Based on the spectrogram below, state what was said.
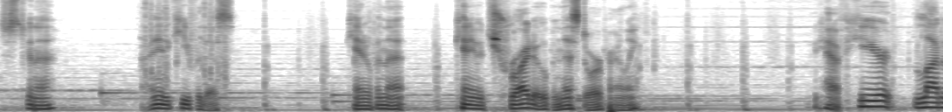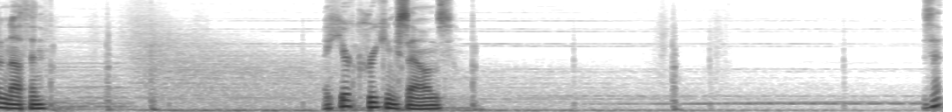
Just gonna. I need a key for this. Can't open that. Can't even try to open this door, apparently. We have here a lot of nothing. I hear creaking sounds. Is it?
